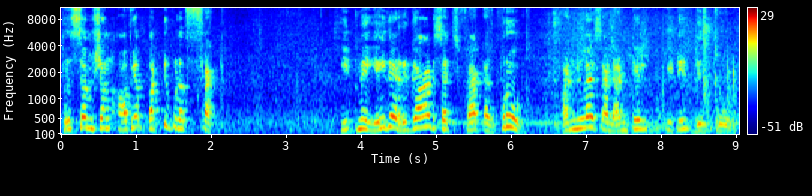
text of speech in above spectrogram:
Presumption of a particular fact. It may either regard such fact as proved unless and until it is disproved.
